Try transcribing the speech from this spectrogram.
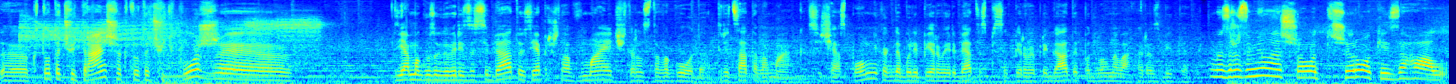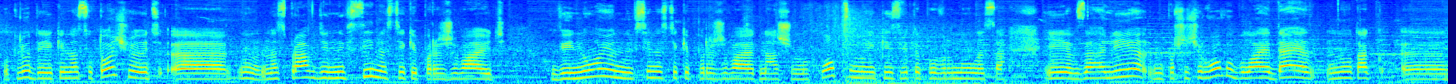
э, Кто-то чуть раньше, кто-то чуть позже. Я могу заговорить за себя, то есть я пришла в мае 2014 года, 30 мая, как сейчас помню, когда были первые ребята с 51-й бригады под Волновахой разбиты. Ми зрозуміли, що от широкий загал, от люди, які нас оточують, е, ну насправді не всі настільки переживають війною, не всі настільки переживають нашими хлопцями, які звідти повернулися. І взагалі ну, першочергово була ідея, ну так е,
